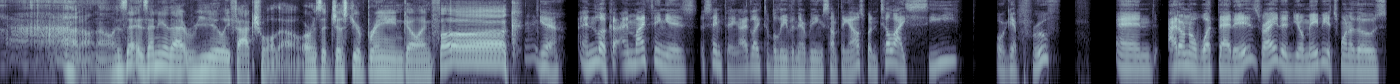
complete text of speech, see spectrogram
I don't know. Is that is any of that really factual though, or is it just your brain going fuck? Yeah. And look, and my thing is same thing. I'd like to believe in there being something else, but until I see or get proof, and I don't know what that is, right? And you know, maybe it's one of those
